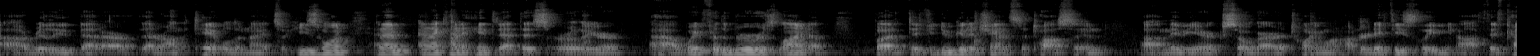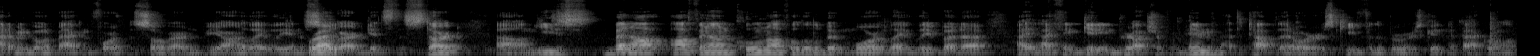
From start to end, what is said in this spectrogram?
uh, really that are that are on the table tonight. So he's one, and I and I kind of hinted at this earlier. Uh, wait for the Brewers lineup, but if you do get a chance to toss in uh, maybe Eric Sogard at 2100, if he's leading off, they've kind of been going back and forth with Sogard and VR lately, and if Right. Sogard gets the start. Um, he's been off, off and on, cooling off a little bit more lately, but uh, I, I think getting production from him at the top of that order is key for the Brewers getting it back rolling.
